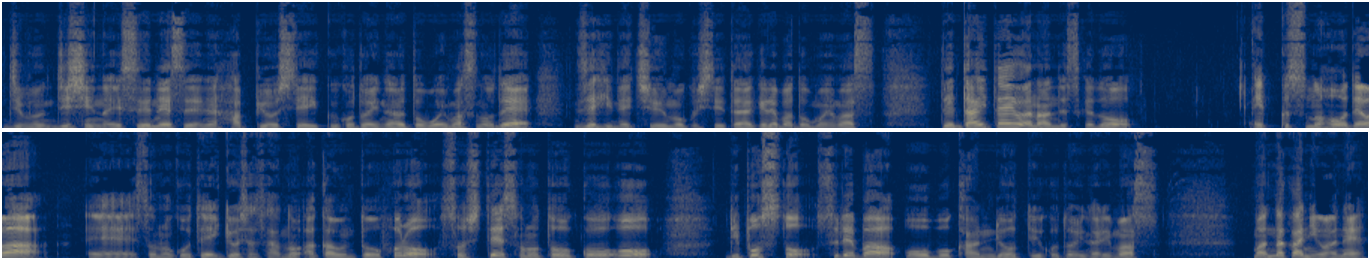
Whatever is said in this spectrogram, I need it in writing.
自分自身の SNS でね、発表していくことになると思いますので、ぜひね、注目していただければと思います。で、大体はなんですけど、X の方では、えーそのご提供者さんのアカウントをフォロー、そしてその投稿をリポストすれば応募完了ということになります。まあ中にはね、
